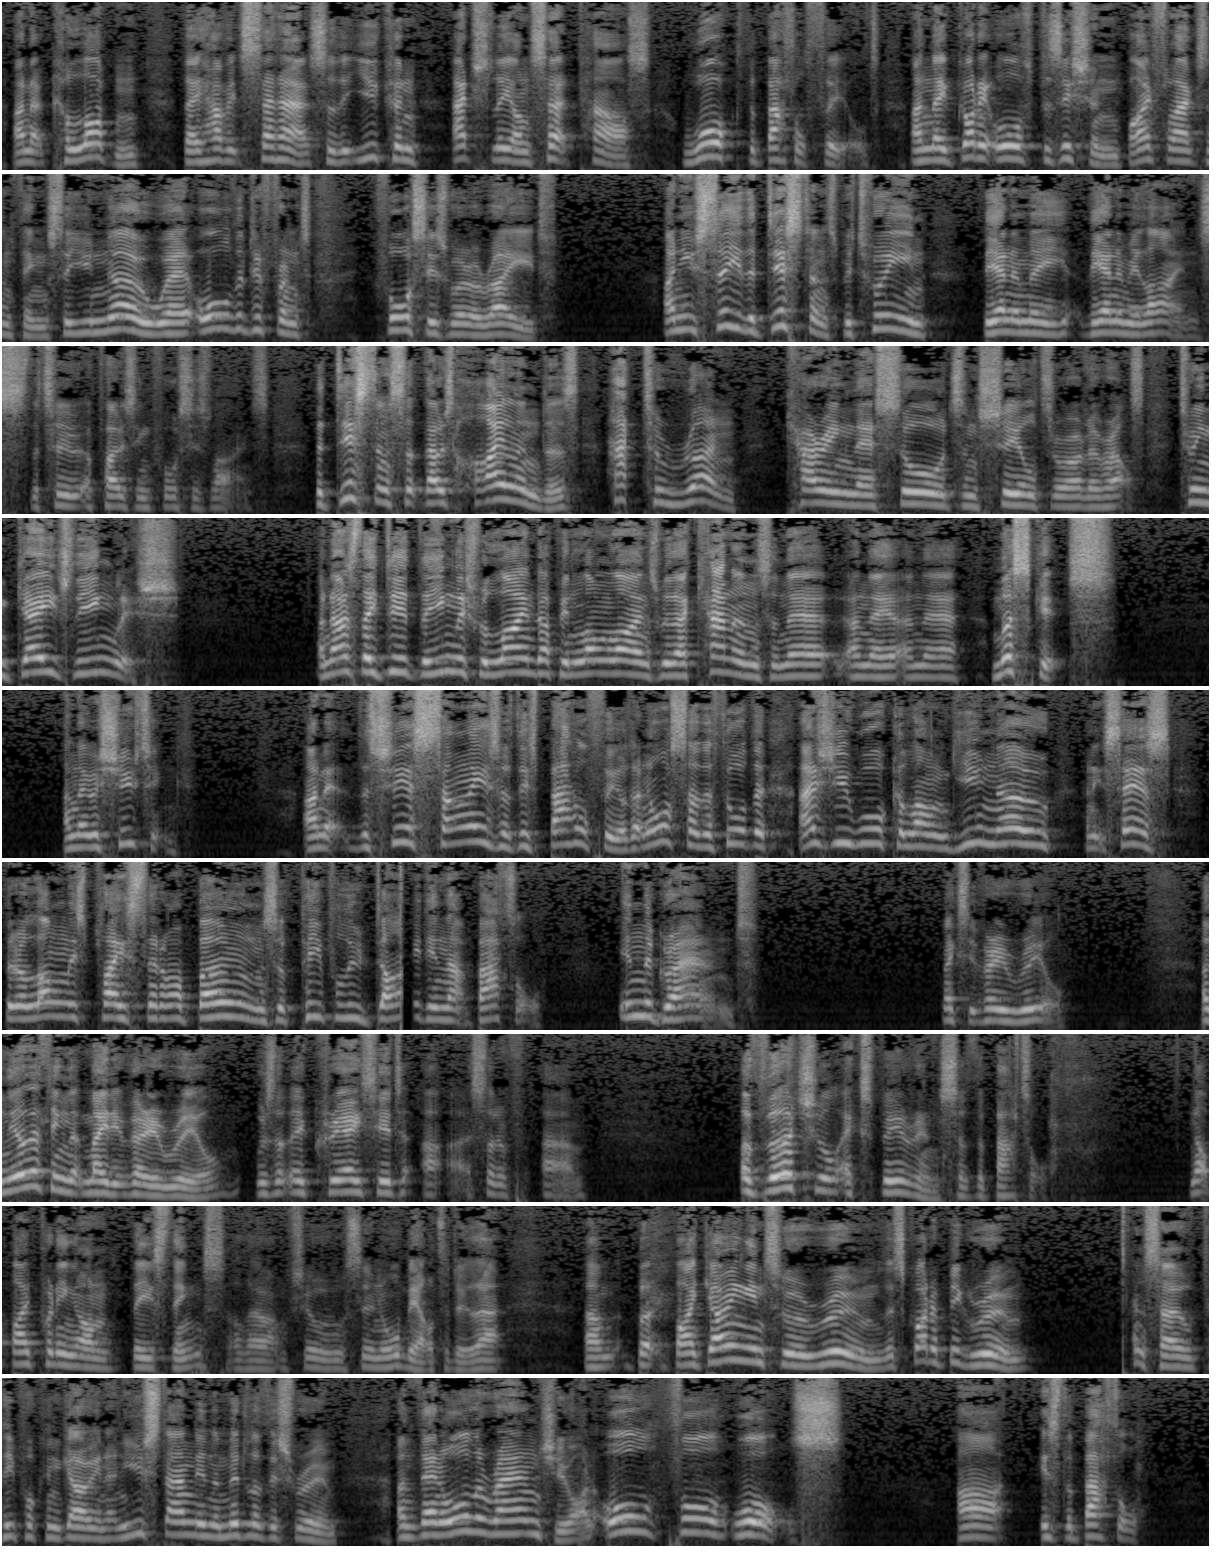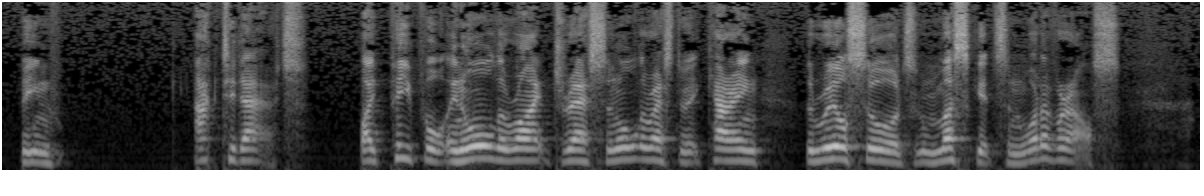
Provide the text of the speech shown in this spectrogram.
And at Culloden, they have it set out so that you can actually, on set pass, walk the battlefield. And they've got it all positioned by flags and things so you know where all the different forces were arrayed. And you see the distance between the enemy, the enemy lines, the two opposing forces' lines. The distance that those Highlanders had to run carrying their swords and shields or whatever else to engage the English. And as they did, the English were lined up in long lines with their cannons and their, and their, and their muskets, and they were shooting. And the sheer size of this battlefield, and also the thought that as you walk along, you know, and it says that along this place there are bones of people who died in that battle in the ground. Makes it very real. And the other thing that made it very real was that they created a, a sort of um, a virtual experience of the battle. Not by putting on these things, although I'm sure we'll soon all be able to do that, um, but by going into a room, there's quite a big room, and so people can go in, and you stand in the middle of this room, and then all around you, on all four walls, are, is the battle being acted out by people in all the right dress and all the rest of it, carrying the real swords and muskets and whatever else.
